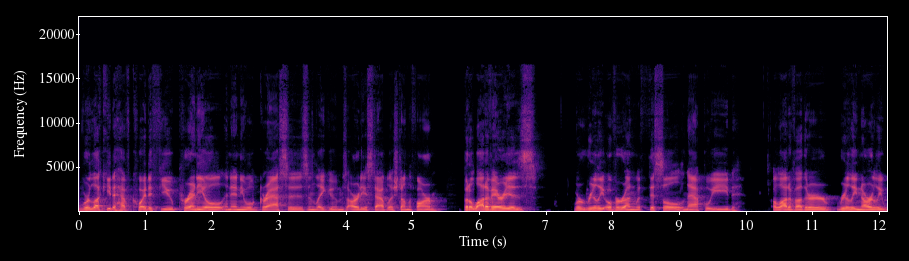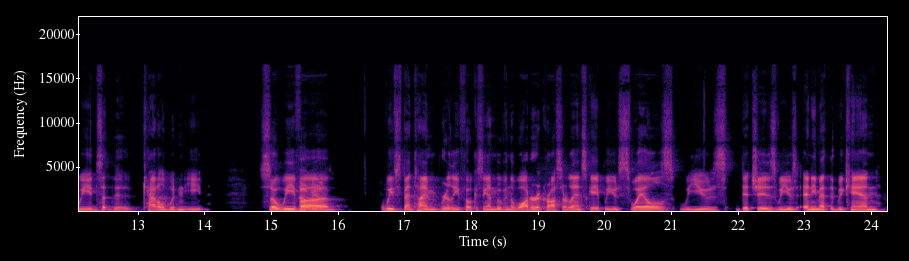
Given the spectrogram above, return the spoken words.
we're lucky to have quite a few perennial and annual grasses and legumes already established on the farm, but a lot of areas were really overrun with thistle, knapweed, a lot of other really gnarly weeds that the cattle wouldn't eat. So we've oh, yeah. uh, we've spent time really focusing on moving the water across our landscape. We use swales, we use ditches, we use any method we can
